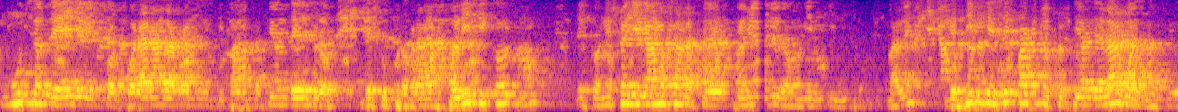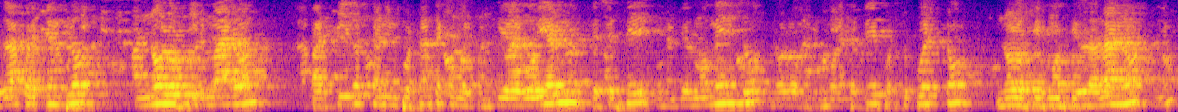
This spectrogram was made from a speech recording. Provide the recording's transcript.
Muchos de ellos incorporaron la remunicipalización dentro de sus programas políticos. ¿no? Y con eso llegamos a las elecciones de 2015. ¿vale? Decir que ese pacto social del agua en la ciudad, por ejemplo, no lo firmaron partidos tan importantes como el partido de gobierno, el PSC, en aquel momento, no lo firmó el PP, por supuesto, no lo firmó Ciudadanos, ¿no?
